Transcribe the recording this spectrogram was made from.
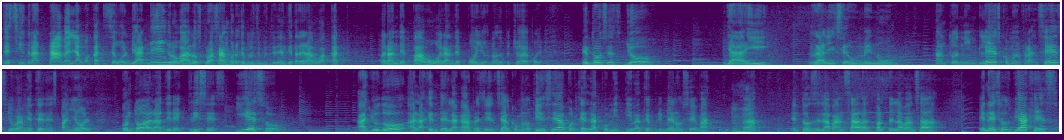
deshidrataba, el aguacate se volvía negro, ¿va? Los croissants, por ejemplo, siempre tenían que traer aguacate. O eran de pavo o eran de pollo, ¿no? De pechuga de pollo. Entonces yo ya ahí realicé un menú, tanto en inglés como en francés y obviamente en español, con todas las directrices. Y eso ayudó a la gente de la Gala Presidencial, como no tienes idea, porque es la comitiva que primero se va. Entonces la avanzada, es parte de la avanzada. En esos viajes,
